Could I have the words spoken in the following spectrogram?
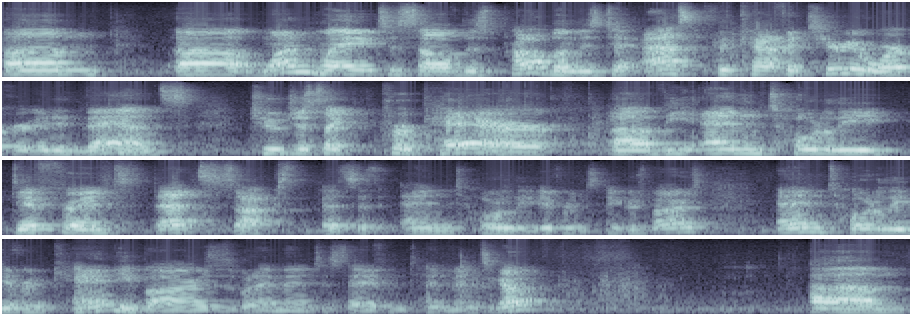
um, uh, one way to solve this problem is to ask the cafeteria worker in advance to just like prepare uh, the n totally different, that sucks, that says n totally different Snickers bars, n totally different candy bars is what I meant to say from 10 minutes ago. Um,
